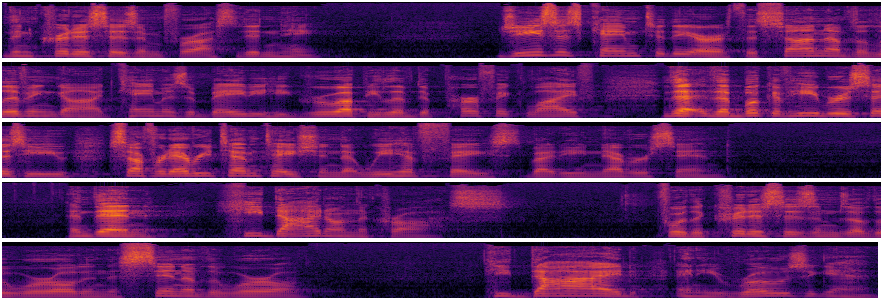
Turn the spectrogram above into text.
than criticism for us, didn't he? Jesus came to the earth, the Son of the living God, came as a baby. He grew up. He lived a perfect life. The, the book of Hebrews says he suffered every temptation that we have faced, but he never sinned. And then he died on the cross for the criticisms of the world and the sin of the world. He died and he rose again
